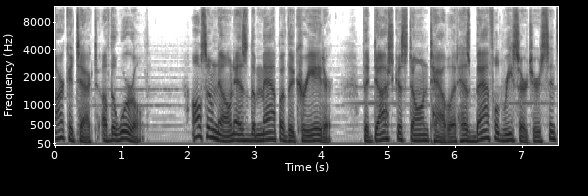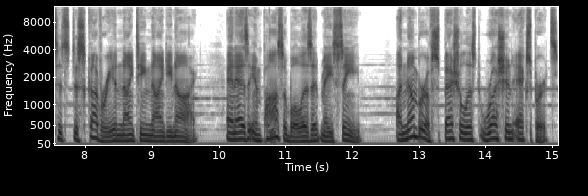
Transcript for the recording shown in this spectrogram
architect of the world. Also known as the map of the creator, the Dashka stone tablet has baffled researchers since its discovery in 1999, and as impossible as it may seem, a number of specialist Russian experts,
